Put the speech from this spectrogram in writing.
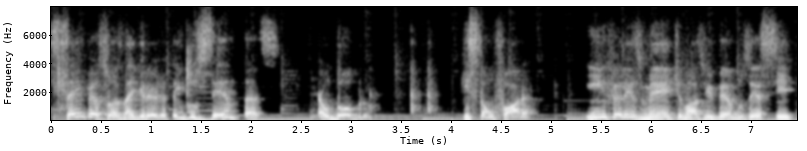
100 pessoas na igreja, tem 200, é o dobro, que estão fora. Infelizmente, nós vivemos esse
